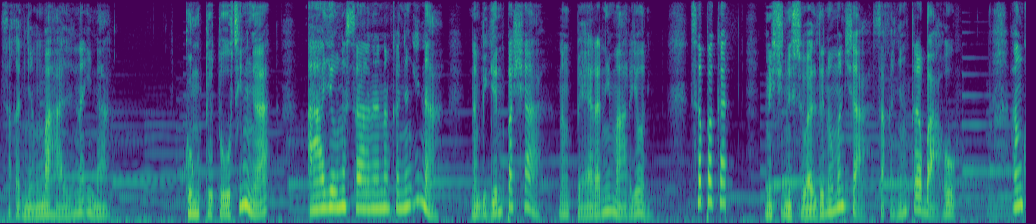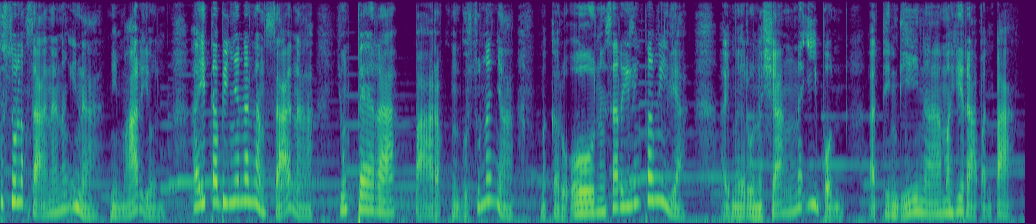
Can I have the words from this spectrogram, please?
sa kanyang mahal na ina. Kung tutusin nga, ayaw na sana ng kanyang ina na bigyan pa siya ng pera ni Marion sapagkat may sinusweldo naman siya sa kanyang trabaho. Ang gusto lang sana ng ina ni Marion ay itabi niya na lang sana yung pera para kung gusto na niya magkaroon ng sariling pamilya ay mayroon na siyang naipon at hindi na mahirapan pa.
